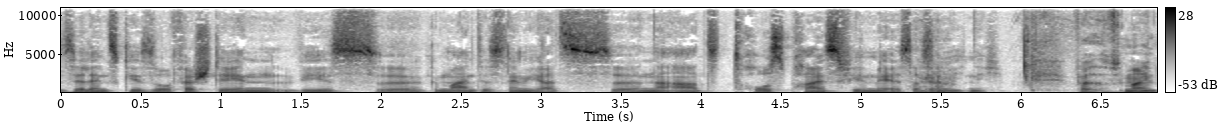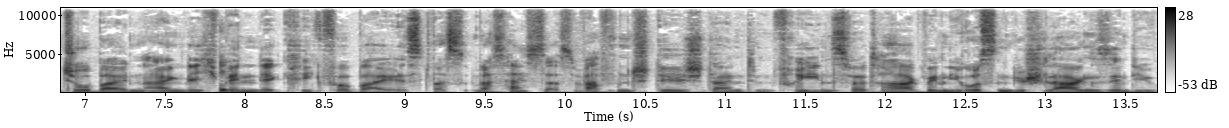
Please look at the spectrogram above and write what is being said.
Zelensky so verstehen, wie es äh, gemeint ist, nämlich als äh, eine Art Trostpreis. Viel mehr ist das ja. nämlich nicht. Was meint Joe Biden eigentlich, wenn der Krieg vorbei ist? Was, was heißt das? Waffenstillstand, ein Friedensvertrag, wenn die Russen geschlagen sind, die,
